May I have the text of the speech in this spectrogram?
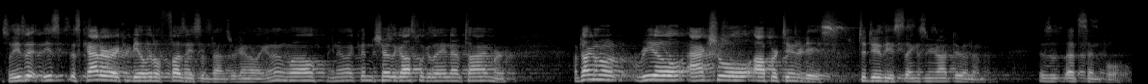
So these, are, these this category can be a little fuzzy sometimes. We're kind of like, oh, well, you know, I couldn't share the gospel because I didn't have time. Or I'm talking about real, actual opportunities to do these things, and you're not doing them. Is, that's sinful.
